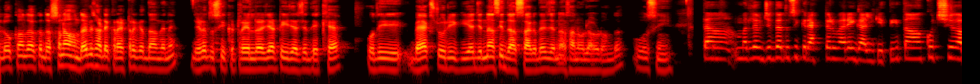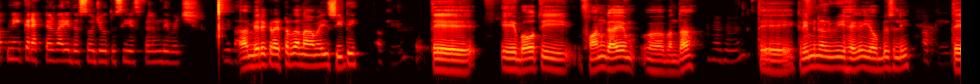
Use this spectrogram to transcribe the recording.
ਲੋਕਾਂ ਤੱਕ ਦੱਸਣਾ ਹੁੰਦਾ ਵੀ ਸਾਡੇ ਕੈਰੈਕਟਰ ਕਿਦਾਂ ਦੇ ਨੇ ਜਿਹੜੇ ਤੁਸੀਂ ਇੱਕ ਟ੍ਰੇਲਰ ਜਾਂ ਟੀਜ਼ਰ 'ਚ ਦੇਖਿਆ ਉਹਦੀ ਬੈਕ ਸਟੋਰੀ ਕੀ ਹੈ ਜਿੰਨਾ ਅਸੀਂ ਦੱਸ ਸਕਦੇ ਹਾਂ ਜਿੰਨਾ ਸਾਨੂੰ ਅਲਾਉਡ ਹੁੰਦਾ ਉਹ ਅਸੀਂ ਤਾਂ ਮਤਲਬ ਜਿੱਦਾਂ ਤੁਸੀਂ ਕਰੈਕਟਰ ਬਾਰੇ ਗੱਲ ਕੀਤੀ ਤਾਂ ਕੁਝ ਆਪਣੇ ਕਰੈਕਟਰ ਬਾਰੇ ਦੱਸੋ ਜੋ ਤੁਸੀਂ ਇਸ ਫਿਲਮ ਦੇ ਵਿੱਚ ਅਹ, ਮੇਰੇ ਕੈਰੈਕਟਰ ਦਾ ਨਾਮ ਹੈ ਜੀ ਸੀਟੀ ਓਕੇ ਤੇ ਇਹ ਬਹੁਤ ਹੀ ਫਨ ਗਾਏ ਬੰਦਾ ਤੇ ਕ੍ਰਿਮੀਨਲ ਵੀ ਹੈਗਾ ਹੀ ਆਬਵੀਅਸਲੀ ਤੇ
